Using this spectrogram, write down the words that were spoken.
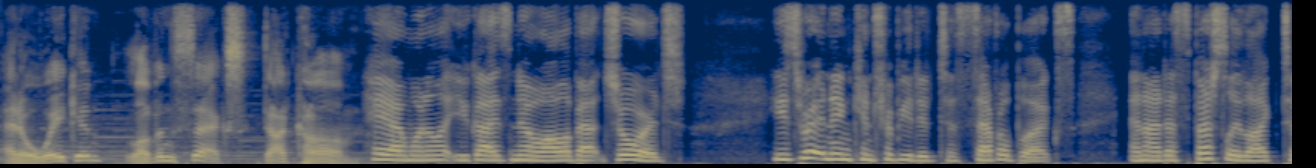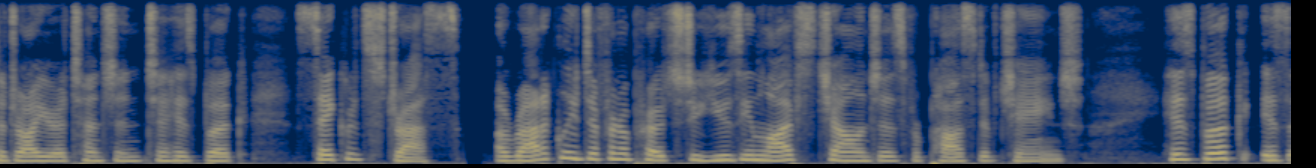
at awakenloveandsex.com. Hey, I want to let you guys know all about George. He's written and contributed to several books, and I'd especially like to draw your attention to his book, Sacred Stress A Radically Different Approach to Using Life's Challenges for Positive Change. His book is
